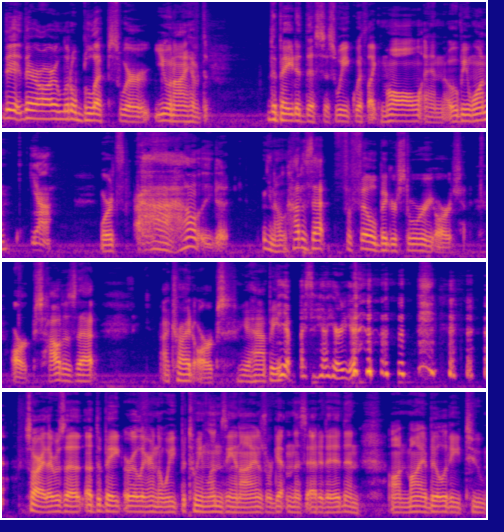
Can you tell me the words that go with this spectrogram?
The, there are little blips where you and I have debated this this week with like Maul and Obi Wan, Yeah. where it's ah how you know how does that fulfill bigger story arcs? Arcs. How does that? I tried arcs. You happy? Yep. I see. I hear you. Sorry, there was a, a debate earlier in the week between Lindsay and I as we're getting this edited, and on my ability to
